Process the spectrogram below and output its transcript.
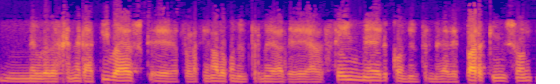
neurodegenerativas eh, relacionado con enfermedad de Alzheimer, con enfermedad de Parkinson.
